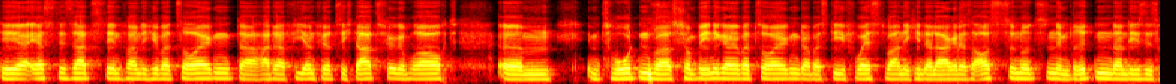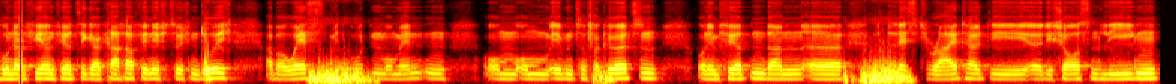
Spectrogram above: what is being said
Der erste Satz, den fand ich überzeugend, da hat er 44 Darts für gebraucht. Ähm, Im zweiten war es schon weniger überzeugend, aber Steve West war nicht in der Lage, das auszunutzen. Im dritten dann dieses 144er Kracher-Finish zwischendurch aber West mit guten Momenten, um, um eben zu verkürzen. Und im vierten dann äh, lässt Wright halt die, äh, die Chancen liegen,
